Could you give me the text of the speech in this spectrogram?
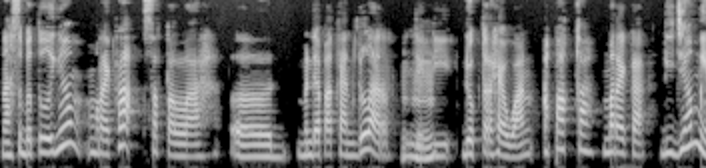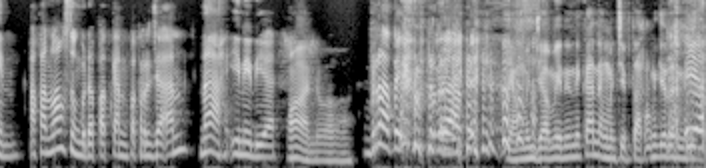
Nah sebetulnya mereka setelah eh, mendapatkan gelar Mhm. jadi dokter hewan, apakah mereka dijamin akan langsung mendapatkan pekerjaan? Nah ini dia Waduh. Berat ya berat yang menjamin ini kan yang menciptakan kita nih. Iya.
